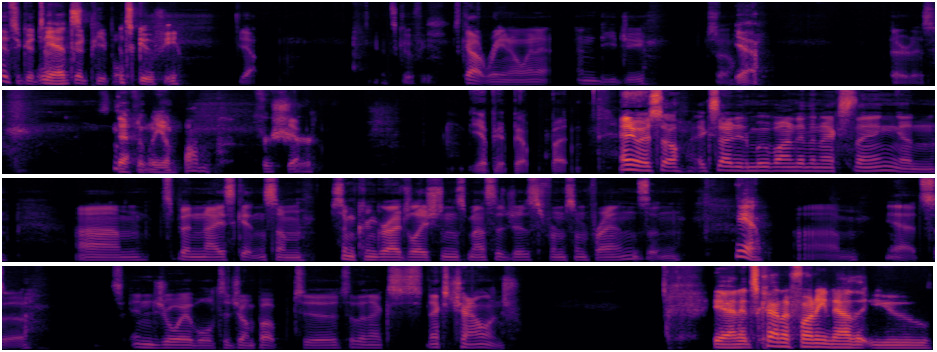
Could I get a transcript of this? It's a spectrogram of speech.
it's a good time. Yeah, it's- good people. It's goofy. It's goofy. It's got Reno in it and DG. So Yeah. there it is. It's definitely a bump for sure. Yep, yep, yep. But anyway, so excited to move on to the next thing, and um, it's been nice getting some some congratulations messages from some friends, and Yeah. um, yeah, it's uh, it's enjoyable to jump up to to the next next challenge. Yeah, and it's kind of funny now that you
